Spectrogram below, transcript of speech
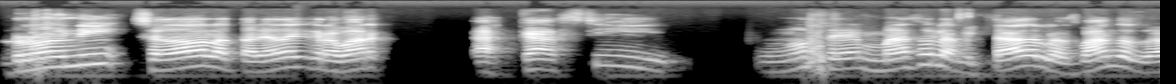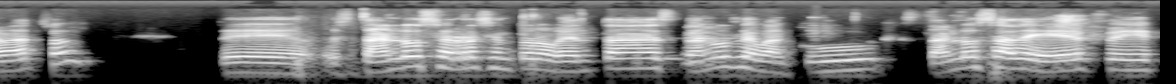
Ronnie se ha dado la tarea de grabar a casi, no sé, más de la mitad de las bandas, ¿verdad, Son? están los R190, están los Levancook, están los ADF,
